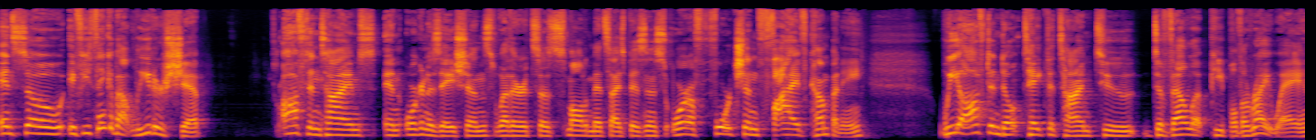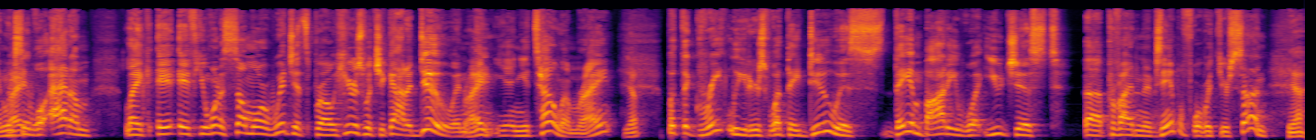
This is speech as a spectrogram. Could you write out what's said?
And so if you think about leadership, oftentimes in organizations, whether it's a small to mid-sized business or a Fortune 5 company, we often don't take the time to develop people the right way. And we Right. say, well, Adam, like if you want to sell more widgets, bro, here's what you got to do. And, Right. and, and you tell them, right? Yep. But the great leaders, what they do is they embody what you just uh, provide an example for with your son. Yeah.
